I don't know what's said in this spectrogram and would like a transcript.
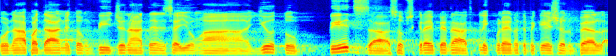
Kung napadaan itong video natin sa iyong ah, YouTube feeds, ah, subscribe ka na at click mo na yung notification bell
